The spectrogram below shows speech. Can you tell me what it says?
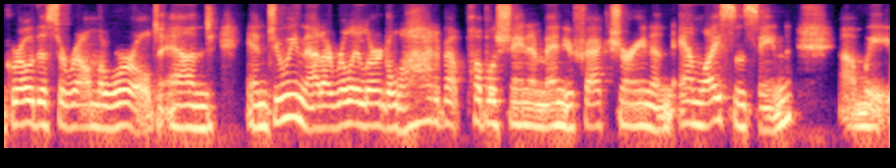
grow this around the world. And in doing that, I really learned a lot about publishing and manufacturing and, and licensing. Um, we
